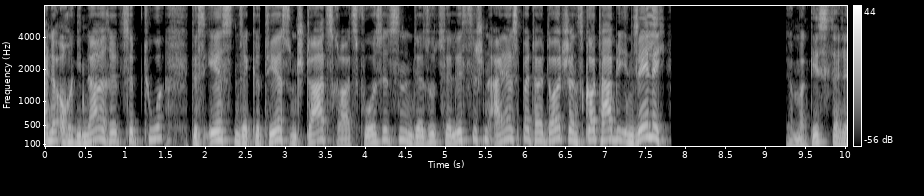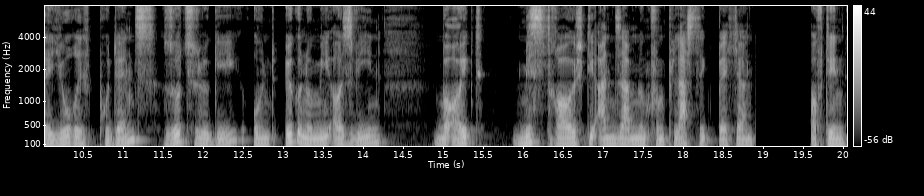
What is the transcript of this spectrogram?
Eine Originalrezeptur des ersten Sekretärs und Staatsratsvorsitzenden der Sozialistischen Einheitspartei Deutschlands. Gott habe ihn selig. Der Magister der Jurisprudenz, Soziologie und Ökonomie aus Wien beäugt misstrauisch die Ansammlung von Plastikbechern auf den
